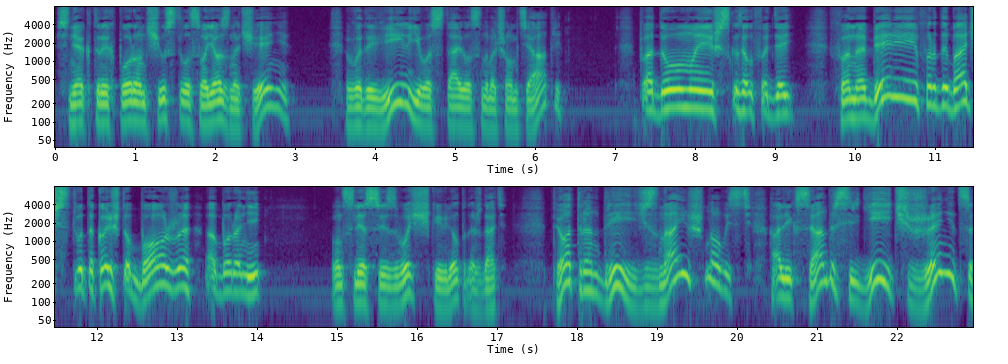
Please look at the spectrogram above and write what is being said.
С некоторых пор он чувствовал свое значение — Водевиль его ставился на Большом театре. «Подумаешь», — сказал Фадей, — «фанаберия и фордебачество такое, что, Боже, оборони!» Он слез с извозчика и велел подождать. «Петр Андреевич, знаешь новость? Александр Сергеевич женится.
